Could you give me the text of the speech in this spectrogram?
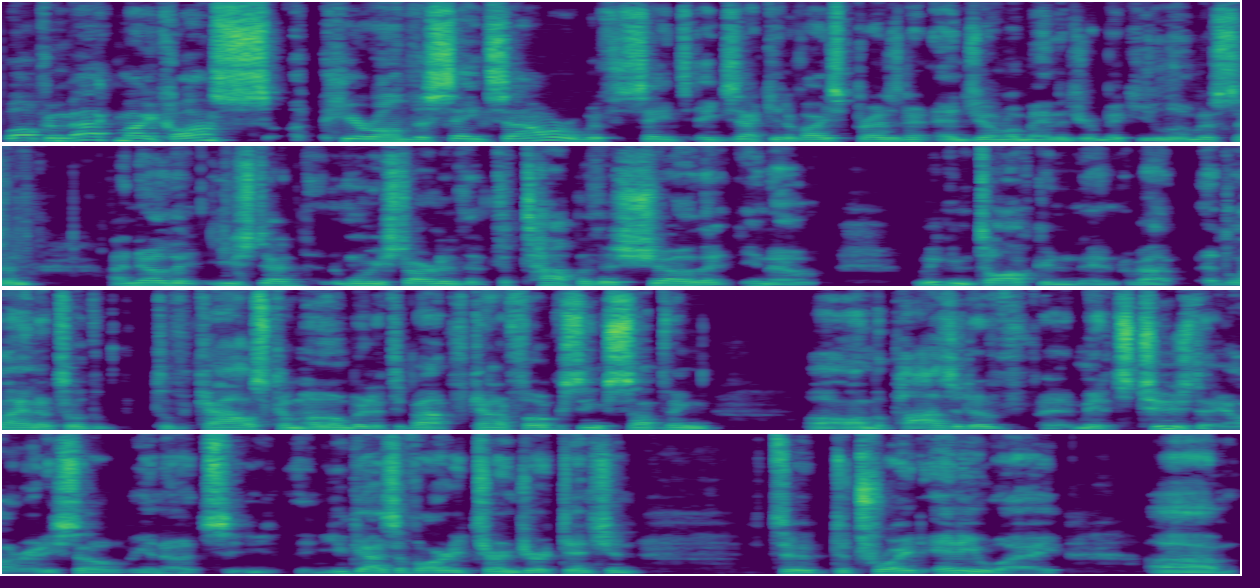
Welcome back, Mike Hoss, here on the Saints Hour with Saints Executive Vice President and General Manager Mickey Loomis. And I know that you said when we started at the top of this show that, you know, we can talk in, in about Atlanta till the, till the cows come home, but it's about kind of focusing something uh, on the positive. I mean, it's Tuesday already, so, you know, it's you guys have already turned your attention to Detroit anyway. Um,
